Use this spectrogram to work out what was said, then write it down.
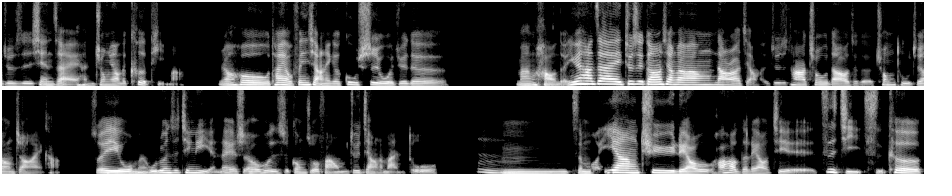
就是现在很重要的课题嘛。然后她有分享了一个故事，我觉得蛮好的，因为他在就是刚刚像刚刚 Nara 讲的，就是他抽到这个冲突这张障碍卡。所以，我们无论是经历眼泪的时候，或者是工作坊，我们就讲了蛮多，嗯嗯，怎么样去了好好的了解自己此刻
